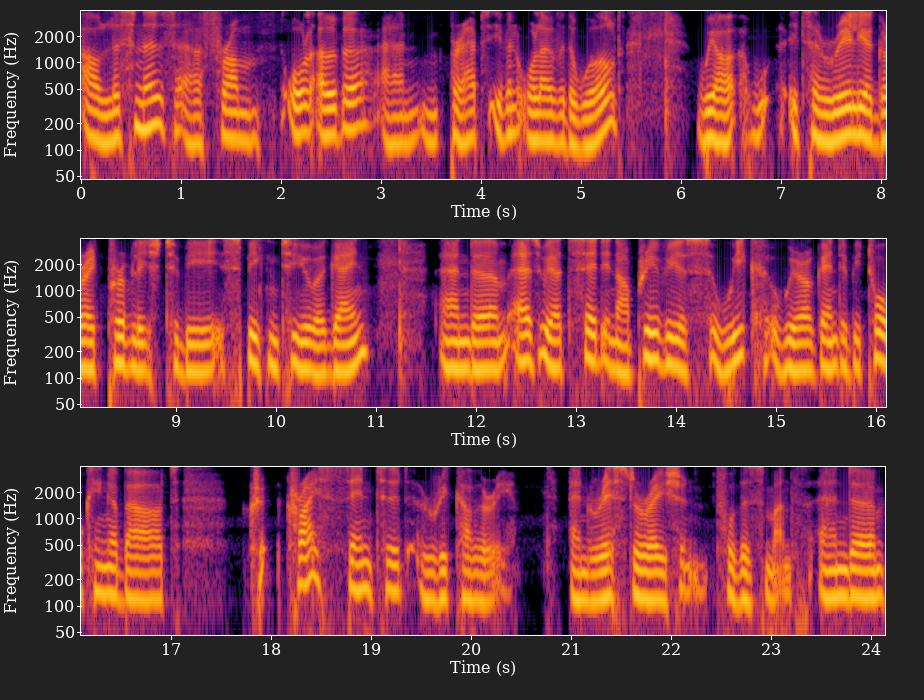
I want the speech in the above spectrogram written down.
our listeners uh, from all over and perhaps even all over the world. We are. It's a really a great privilege to be speaking to you again. And um, as we had said in our previous week, we are going to be talking about Christ centered recovery and restoration for this month. And um,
